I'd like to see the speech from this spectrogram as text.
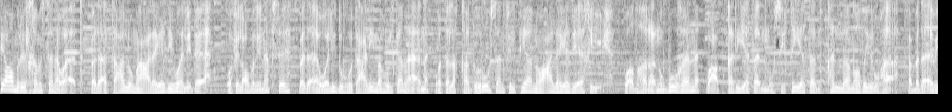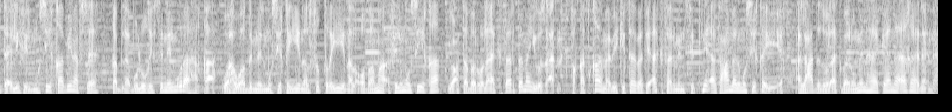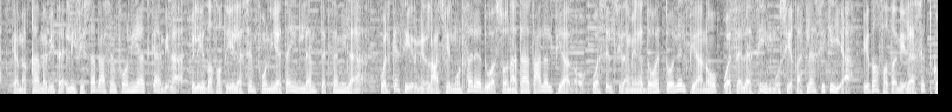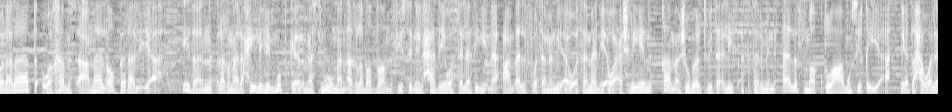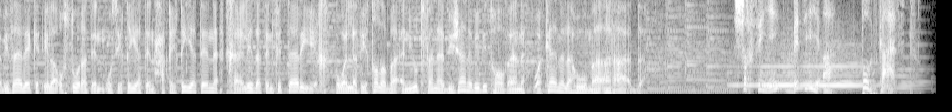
في عمر الخمس سنوات بدأ التعلم على يد والده. وفي العمر نفسه بدأ والده تعليمه الكمان وتلقى دروسا في البيانو على يد أخيه وأظهر نبوغا وعبقرية موسيقية قل نظيرها فبدأ بتأليف الموسيقى بنفسه قبل بلوغ سن المراهقة وهو ضمن الموسيقيين الفطريين العظماء في الموسيقى يعتبر الأكثر تميزا. فقد قام بكتابة أكثر من 600 عمل موسيقي. العدد الأكبر منها كان أغان كما قام بتأليف سبع سيمفونيات كاملة بالإضافة إلى سيمفونيتين لم تكتملا والكثير من العزف المنفرد والسوناتات على البيانو وسلسلة من الدويتو للبيانو وثلاثين موسيقى كلاسيكية إضافة إلى ست كورالات وخمس أعمال أوبرالية. إذا رغم رحيله المبكر مسموما أغلب الظن في سن الحادي والثلاثين عام 1828 قام شوبرت بتأليف أكثر من ألف مقطوعة موسيقية ليتحول بذلك إلى أسطورة موسيقية حقيقية خالدة في التاريخ هو الذي طلب أن يدفن بجانب بيتهوفن وكان له ما أراد. شخصية بدقيقة. بودكاست.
